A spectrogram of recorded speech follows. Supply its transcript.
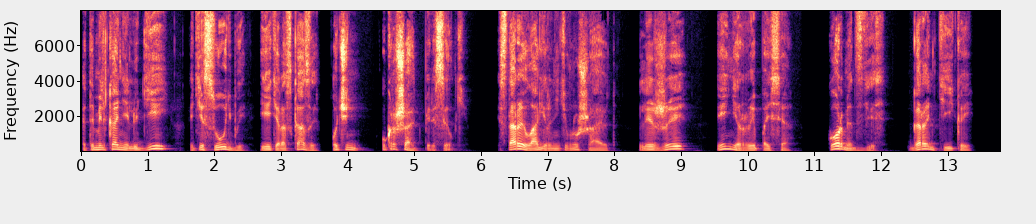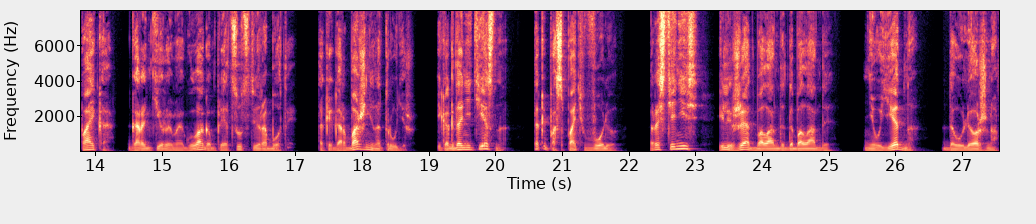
Это мелькание людей, эти судьбы и эти рассказы очень украшают пересылки. И старые лагерники внушают «Лежи и не рыпайся». Кормят здесь гарантийкой. Пайка, гарантируемая ГУЛАГом при отсутствии работы. Так и горбаж не натрудишь. И когда не тесно, так и поспать в волю. Растянись и лежи от баланды до баланды. Неуедно да улежно.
